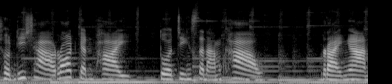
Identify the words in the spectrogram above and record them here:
ชนทิชารอดกันภัย ตัวจริงสนามข่าว รายงาน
